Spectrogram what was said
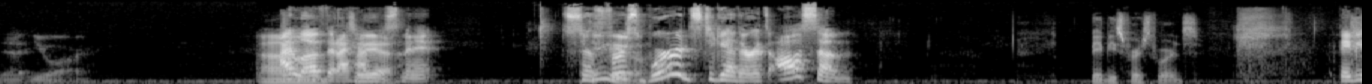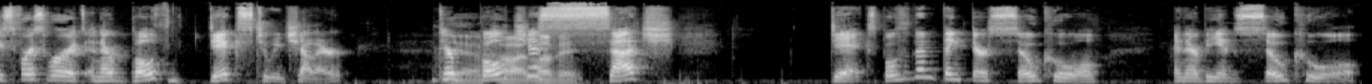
that you are. I love that I Um, so have yeah. this minute. It's their Do first you? words together. It's awesome. Baby's first words. Baby's first words, and they're both dicks to each other. They're Yeah. both Oh, just love it. such dicks. Both of them think they're so cool, and they're being so cool.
